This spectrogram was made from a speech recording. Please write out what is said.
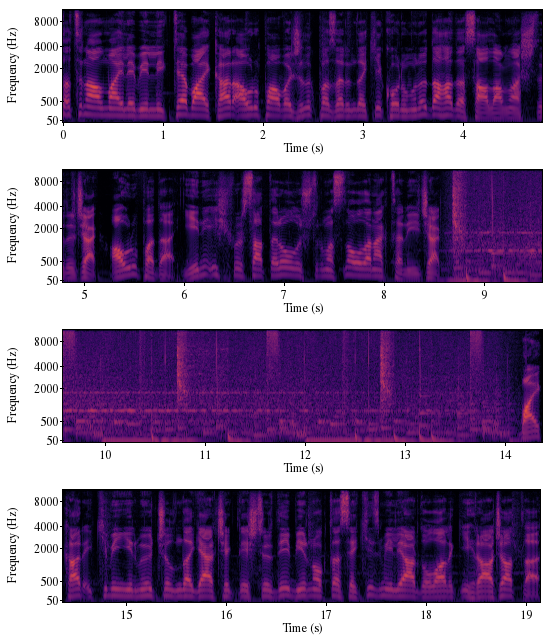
Satın alma ile birlikte Baykar Avrupa havacılık pazarındaki konumunu daha da sağlamlaştıracak. Avrupa'da yeni iş fırsatları oluşturmasına olanak tanıyacak. Baykar 2023 yılında gerçekleştirdiği 1.8 milyar dolarlık ihracatla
